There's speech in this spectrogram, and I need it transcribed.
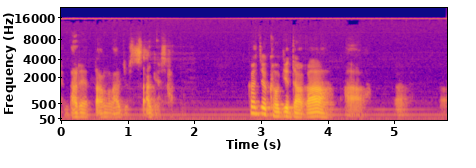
옛날에 땅을 아주 싸게 사. 그러니까 이제 거기다가 아, 아, 아,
